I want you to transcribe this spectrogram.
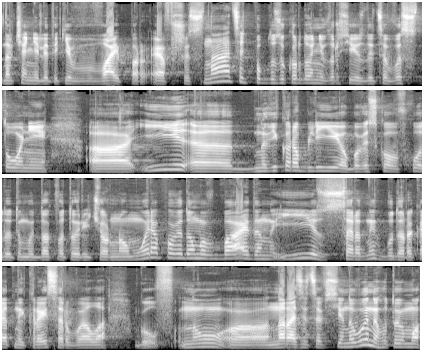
навчання літаків Viper F-16 поблизу кордонів з Росією, здається, в Естонії. І нові кораблі обов'язково входитимуть до акваторії Чорного моря, повідомив Байден. І серед них буде ракетний крейсер Вела Голф. Ну е, наразі це всі новини. Готуємо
